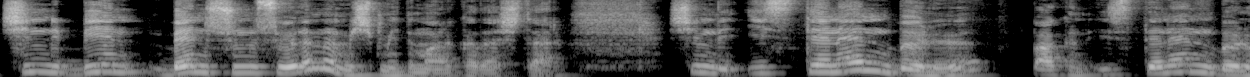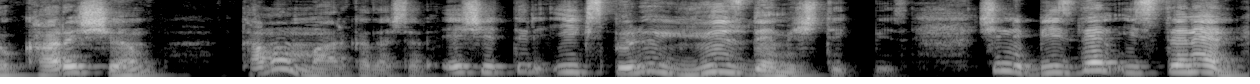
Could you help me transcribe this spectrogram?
Şimdi ben, ben şunu söylememiş miydim arkadaşlar? Şimdi istenen bölü bakın istenen bölü karışım Tamam mı arkadaşlar? Eşittir x bölü 100 demiştik biz. Şimdi bizden istenen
